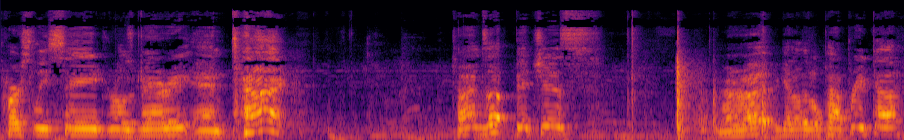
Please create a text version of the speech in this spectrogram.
parsley, sage, rosemary, and thyme. Time's up, bitches. All right, we got a little paprika.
